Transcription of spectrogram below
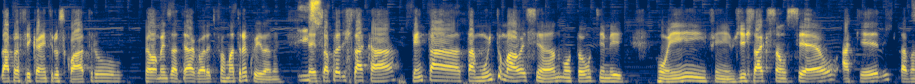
dá para ficar entre os quatro pelo menos até agora, de forma tranquila, né? Isso. E só para destacar, quem tá, tá muito mal esse ano, montou um time ruim, enfim, os destaques são Ciel, aquele que tava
